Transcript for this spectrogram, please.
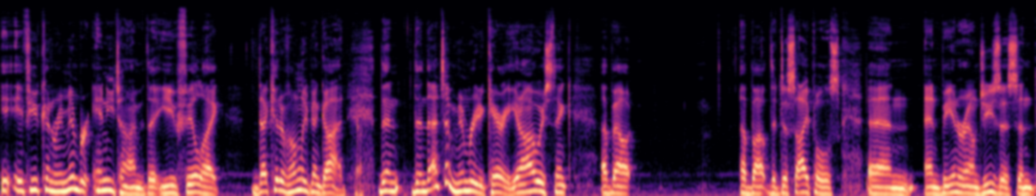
if you can remember any time that you feel like that could have only been God, then then that's a memory to carry. You know, I always think about about the disciples and and being around Jesus and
